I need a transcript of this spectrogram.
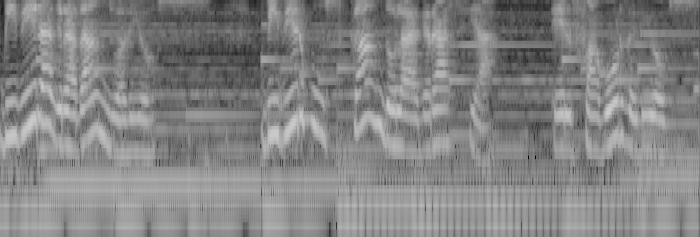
vivir agradando a Dios, vivir buscando la gracia, el favor de Dios,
